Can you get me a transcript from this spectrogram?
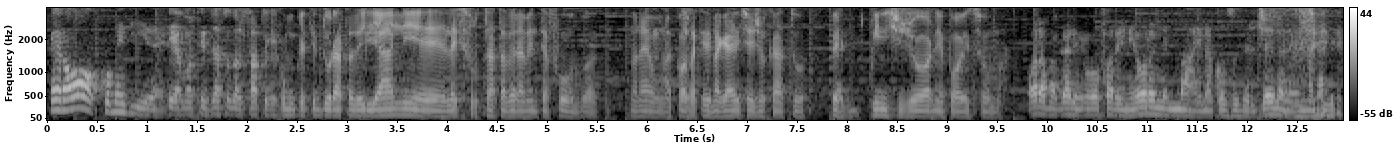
Però, come dire. Sì, ammortizzato dal fatto che comunque ti è durata degli anni e l'hai sfruttata veramente a fondo. Eh. Non è una cosa che magari ci hai giocato per 15 giorni e poi insomma. Ora magari non lo farei né ora né mai una cosa del genere. Sì.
